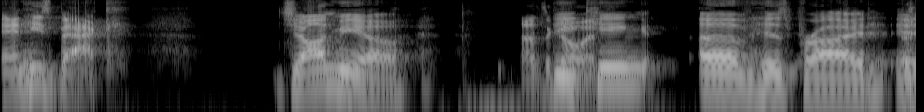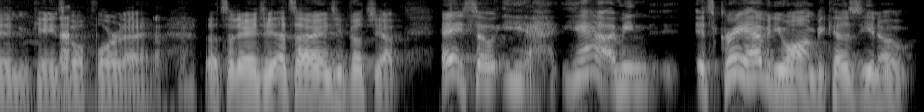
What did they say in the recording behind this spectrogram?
and he's back. John Mio, How's it the going? king of his pride in Gainesville, Florida. That's what Angie. That's how Angie built you up. Hey, so yeah, yeah. I mean, it's great having you on because you know,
